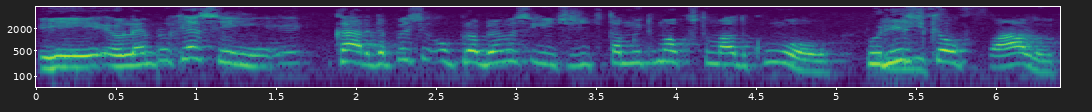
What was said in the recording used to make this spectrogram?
E eu lembro que assim, cara, depois o problema é o seguinte, a gente tá muito mal acostumado com o WoW. Por isso, que eu falo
